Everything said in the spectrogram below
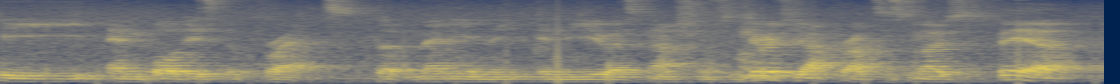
he embodies the threat that many in the, in the US national security apparatus most fear,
